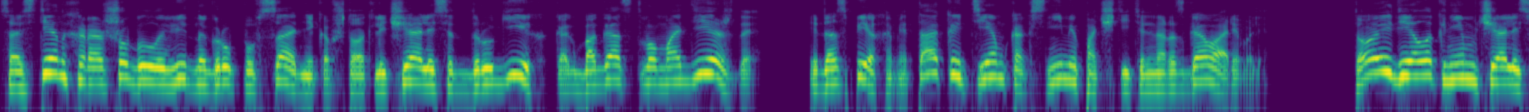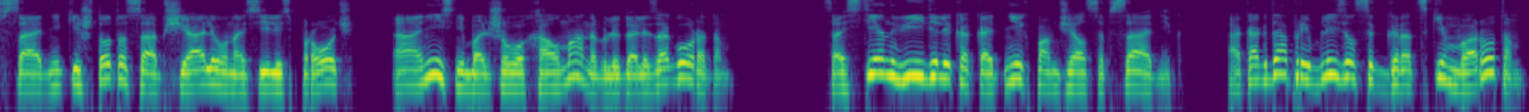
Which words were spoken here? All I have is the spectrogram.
Со стен хорошо было видно группу всадников, что отличались от других как богатством одежды и доспехами, так и тем, как с ними почтительно разговаривали. То и дело к ним мчались всадники, что-то сообщали, уносились прочь, а они с небольшого холма наблюдали за городом. Со стен видели, как от них помчался всадник, а когда приблизился к городским воротам,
